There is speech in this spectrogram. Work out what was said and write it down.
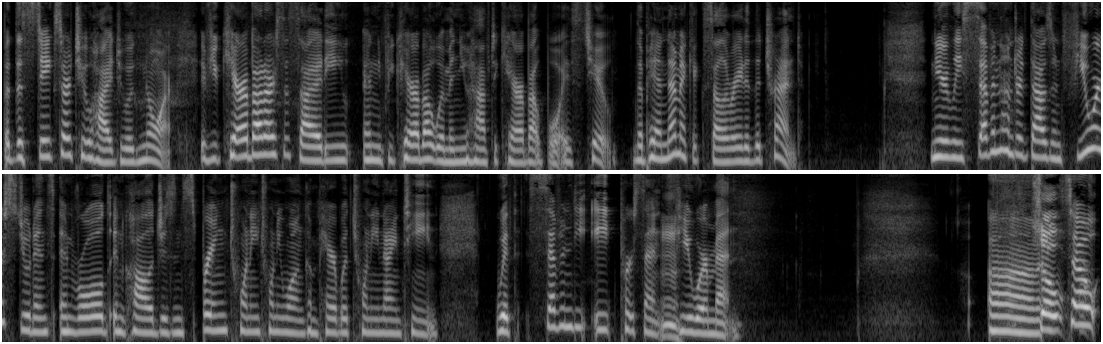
But the stakes are too high to ignore. If you care about our society and if you care about women, you have to care about boys too. The pandemic accelerated the trend. Nearly 700,000 fewer students enrolled in colleges in spring 2021 compared with 2019, with 78% mm. fewer men. Um, So- so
